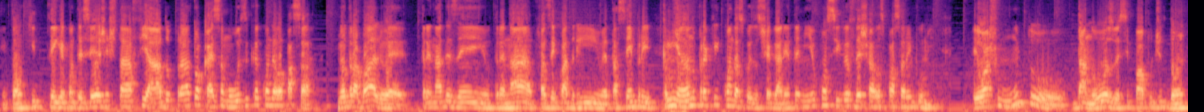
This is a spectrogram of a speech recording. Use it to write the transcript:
Então o que tem que acontecer é a gente estar tá afiado para tocar essa música quando ela passar. Meu trabalho é treinar desenho, treinar, fazer quadrinho, é estar tá sempre caminhando para que quando as coisas chegarem até mim eu consiga deixá-las passarem por mim. Eu acho muito danoso esse papo de dom.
